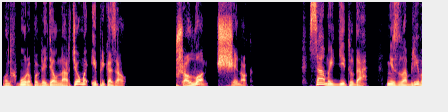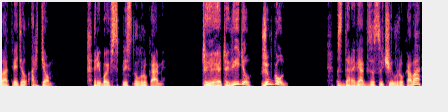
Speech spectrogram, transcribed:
Он хмуро поглядел на Артема и приказал. «Пшел вон, щенок!» «Сам иди туда!» — незлобливо ответил Артем. Рябой всплеснул руками. «Ты это видел, Живгун?» Здоровяк засучил рукава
